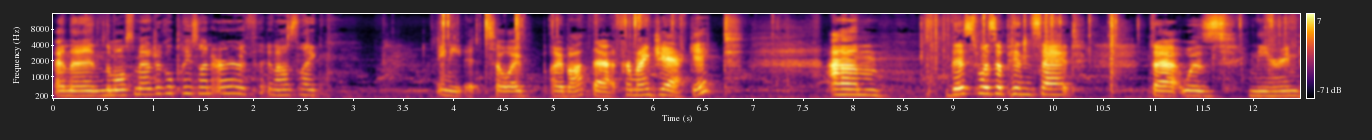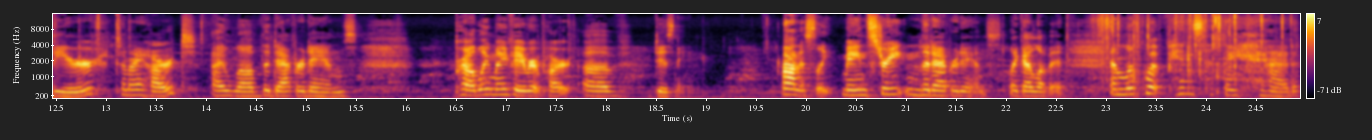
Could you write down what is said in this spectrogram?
And then the most magical place on earth. And I was like, I need it. So I, I bought that for my jacket. Um, this was a pin set that was near and dear to my heart. I love the Dapper Dans. Probably my favorite part of Disney. Honestly, Main Street and the Dapper Dans. Like, I love it. And look what pins that they had.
